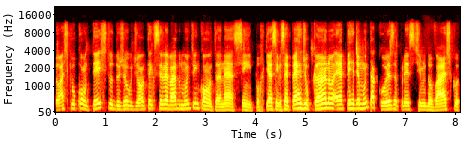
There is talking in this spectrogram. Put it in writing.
Eu acho que o contexto do jogo de ontem tem que ser levado muito em conta, né? Sim, porque assim, você perde o cano, é perder muita coisa para esse time do Vasco,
